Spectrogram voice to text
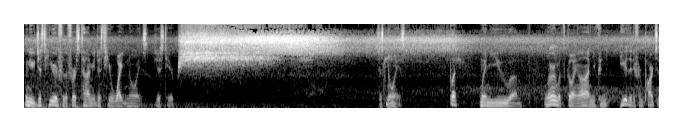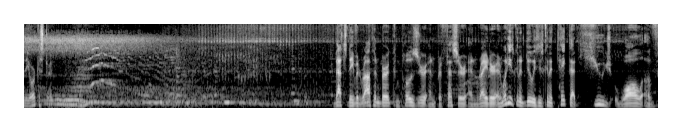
when you just hear it for the first time, you just hear white noise. You just hear just noise. But when you um, learn what's going on, you can hear the different parts of the orchestra. That's David Rothenberg, composer and professor and writer. And what he's going to do is he's going to take that huge wall of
